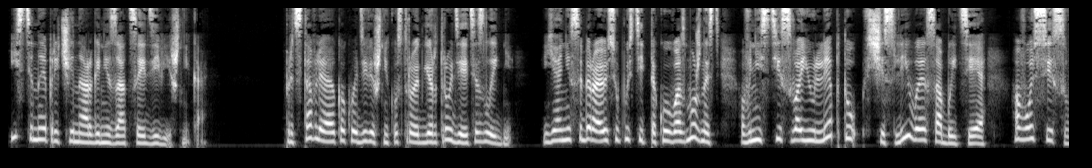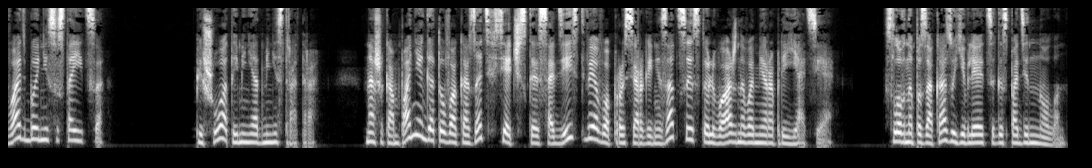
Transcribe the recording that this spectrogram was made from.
истинная причина организации девишника. Представляю, какой девишник устроит Гертруде эти злыдни. Я не собираюсь упустить такую возможность внести свою лепту в счастливое событие, а и свадьба не состоится. Пишу от имени администратора. Наша компания готова оказать всяческое содействие в вопросе организации столь важного мероприятия. Словно по заказу является господин Нолан.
